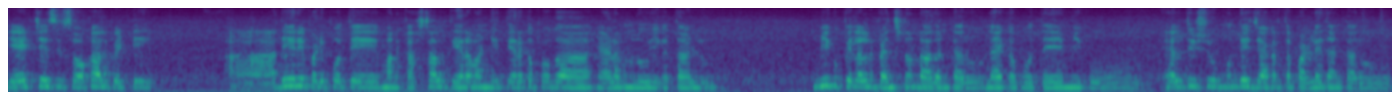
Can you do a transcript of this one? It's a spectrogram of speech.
ఏడ్ చేసి శోకాలు పెట్టి అధైర్య పడిపోతే మన కష్టాలు తీరవండి. తీరకపోగా హేళనలు ఎగతాళ్ళు మీకు పిల్లల్ని పెంచడం రాదంటారు. లేకపోతే మీకు హెల్త్ ఇష్యూ ముందే జాగ్రత్త పడలేదంటారు.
